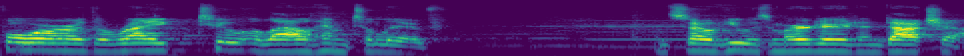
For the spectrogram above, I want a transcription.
for the Reich to allow him to live. And so he was murdered in Dachau.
